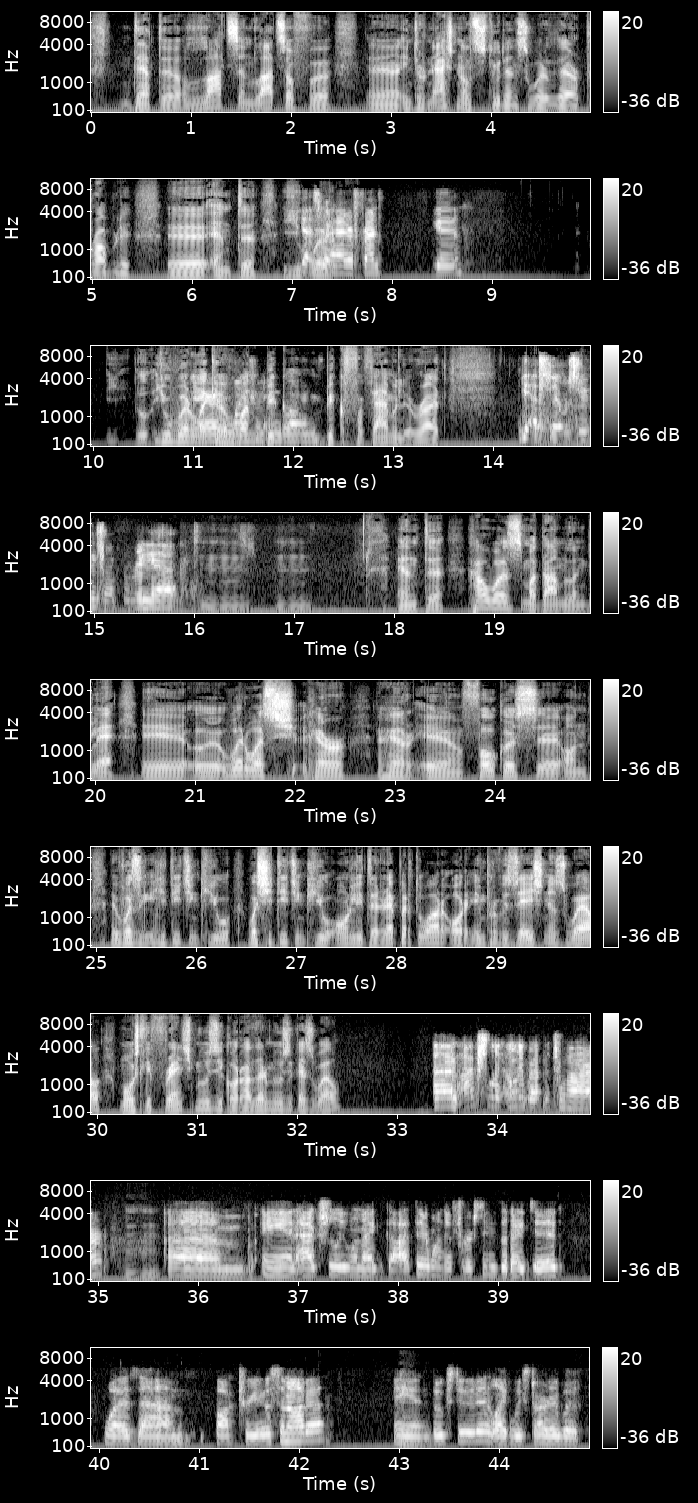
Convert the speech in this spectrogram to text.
that uh, lots and lots of uh, uh international students were there probably, uh, and uh, you yes, were. Yes, I had a friend. Yeah. You were like a one big England. big family, right? Yes, there were students from Korea. Mm-hmm. And uh, how was Madame Langlais? Uh, uh, where was her her focus on? was he teaching you? Was she teaching you only the repertoire or improvisation as well? Mostly French music or other music as well? Um, actually, only repertoire. Mm-hmm. Um, and actually, when I got there, one of the first things that I did was um, Bach Trio Sonata and Buxtehude. Like we started with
